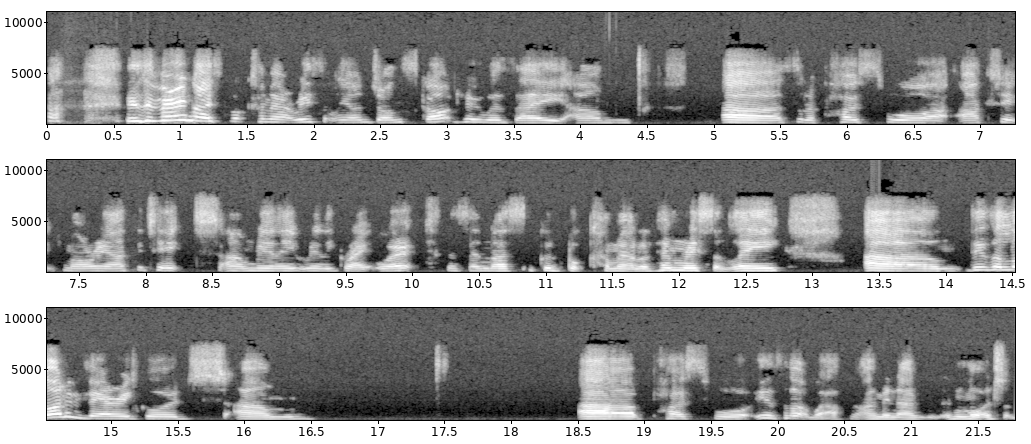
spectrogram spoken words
There's a very nice book come out recently on John Scott, who was a um, uh, sort of post-war architect, Maori architect. Um, really, really great work. There's a nice, good book come out on him recently. Um, there's a lot of very good um, uh, post-war. There's lot. Well, I mean, I'm more interested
